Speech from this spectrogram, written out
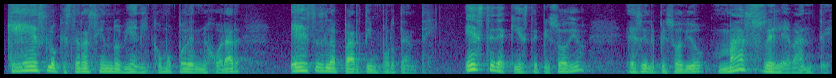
qué es lo que están haciendo bien y cómo pueden mejorar. Esta es la parte importante. Este de aquí, este episodio, es el episodio más relevante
